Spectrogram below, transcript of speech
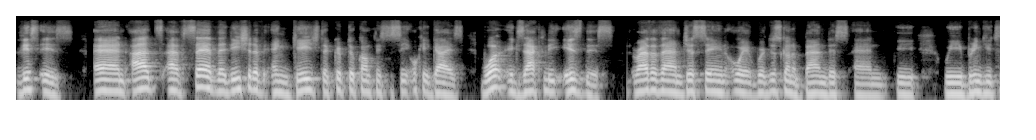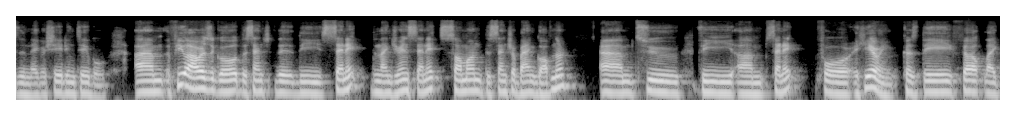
this is and I'd, I've said that they should have engaged the crypto companies to see, okay, guys, what exactly is this? Rather than just saying, oh, wait, we're just going to ban this and we we bring you to the negotiating table. Um, a few hours ago, the, cent- the the Senate, the Nigerian Senate, summoned the central bank governor um, to the um, Senate for a hearing because they felt like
